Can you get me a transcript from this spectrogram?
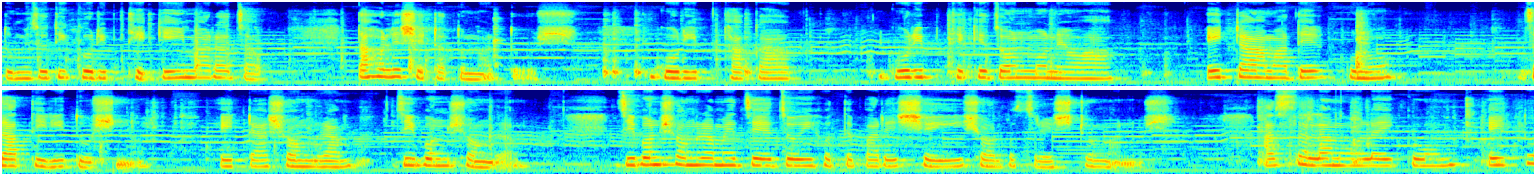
তুমি যদি গরিব থেকেই মারা যাও, তাহলে সেটা তোমার দোষ। গরিব থাকা, গরিব থেকে জন্ম নেওয়া, এটা আমাদের কোনো জাতিরই দোষ নয়। এটা সংগ্রাম, জীবন সংগ্রাম। জীবন সংগ্রামে যে জয়ী হতে পারে, সেই সর্বশ্রেষ্ঠ মানুষ। আসসালামু আলাইকুম। এই তো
